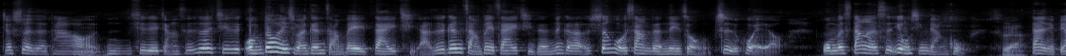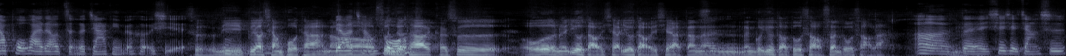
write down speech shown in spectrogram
就顺着他哦。嗯，谢谢讲师。所以其实我们都很喜欢跟长辈在一起啊，就是跟长辈在一起的那个生活上的那种智慧哦。我们当然是用心良苦，是啊，但也不要破坏掉整个家庭的和谐。是你不要强迫他，然后顺着他，可是偶尔呢诱导一下，诱导一下，当然能够诱导多少算多少啦。嗯，对，谢谢讲师。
